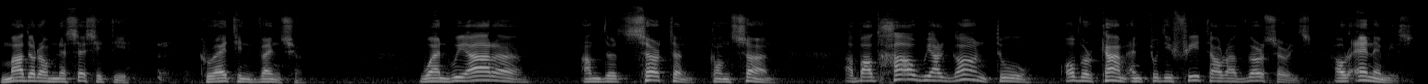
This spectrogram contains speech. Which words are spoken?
mother of necessity, create invention. When we are uh, under certain concern about how we are going to overcome and to defeat our adversaries, our enemies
